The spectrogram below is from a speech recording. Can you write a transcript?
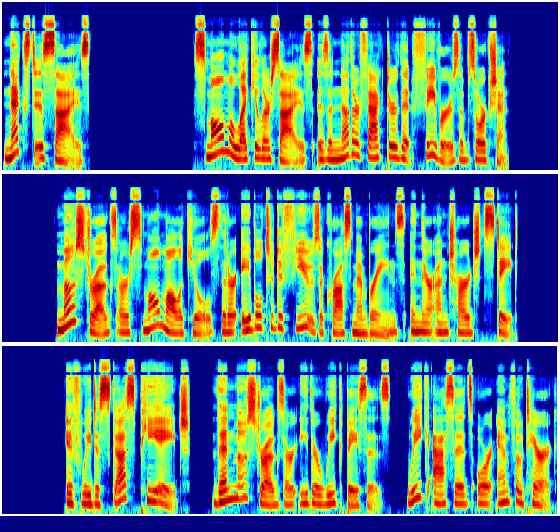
Next is size. Small molecular size is another factor that favors absorption. Most drugs are small molecules that are able to diffuse across membranes in their uncharged state. If we discuss pH, then most drugs are either weak bases, weak acids, or amphoteric.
